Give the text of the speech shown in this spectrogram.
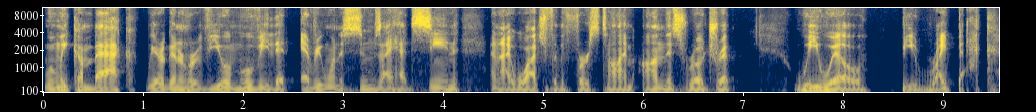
When we come back, we are going to review a movie that everyone assumes I had seen and I watched for the first time on this road trip. We will be right back.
